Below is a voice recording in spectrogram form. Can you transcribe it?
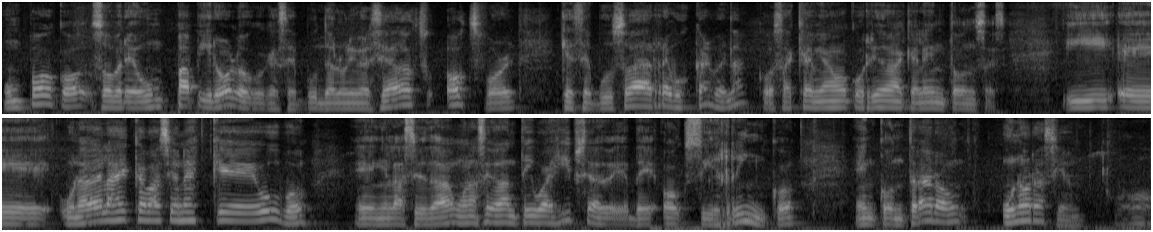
Un poco sobre un papirólogo que se puso de la Universidad de Oxford que se puso a rebuscar, ¿verdad? Cosas que habían ocurrido en aquel entonces. Y eh, una de las excavaciones que hubo en la ciudad, una ciudad antigua egipcia de, de Oxirrinco, encontraron una oración. Oh.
